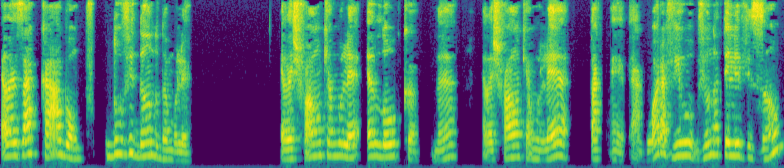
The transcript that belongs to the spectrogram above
elas acabam duvidando da mulher elas falam que a mulher é louca, né? Elas falam que a mulher tá, é, agora viu, viu na televisão,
